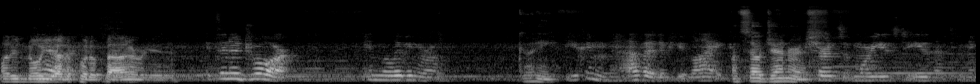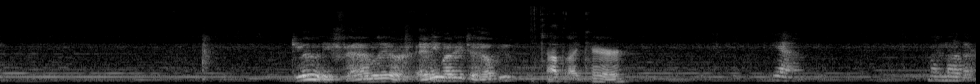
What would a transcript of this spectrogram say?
I didn't know you had to put a battery in it. It's in a drawer in the living room. Goody. You can have it if you'd like. That's so generous. I'm generous. sure it's of more use to you than to me. Do you have any family or anybody to help you? Not that I care. Yeah. My mother.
